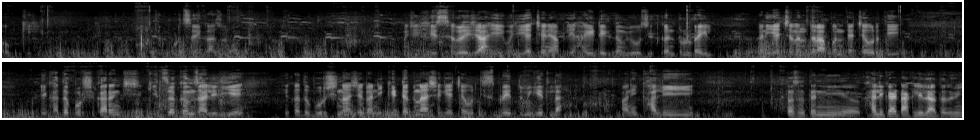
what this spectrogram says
ओके पुढचं एक अजून. म्हणजे हे सगळे जे आहे म्हणजे याच्याने आपली हाईट एकदम व्यवस्थित कंट्रोल राहील. आणि याच्यानंतर आपण त्याच्यावरती एखादं बुरशी कारण की जखम झालेली आहे एखादं बुरशीनाशक आणि कीटकनाशक याच्यावरती स्प्रे तुम्ही घेतला. आणि खाली तसं त्यांनी खाली काय टाकलेलं आता तुम्ही?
